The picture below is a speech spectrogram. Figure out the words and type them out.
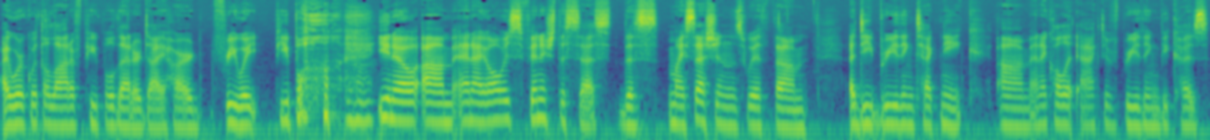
I work with a lot of people that are diehard free weight people, mm-hmm. you know, um, and I always finish the ses- this my sessions with um, a deep breathing technique, um, and I call it active breathing because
